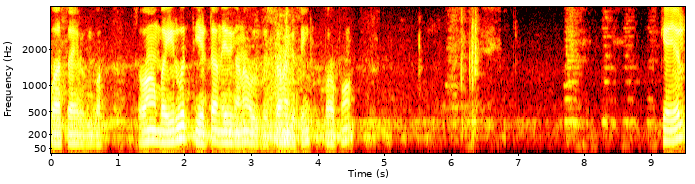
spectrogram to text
பாஸ் ஆகிருக்கும்பா ஸோ வாங்கப்பா இருபத்தி எட்டாம் தேதிக்கான ஒரு பெஸ்ட்டான கசிங் பார்ப்போம். கேஎல்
